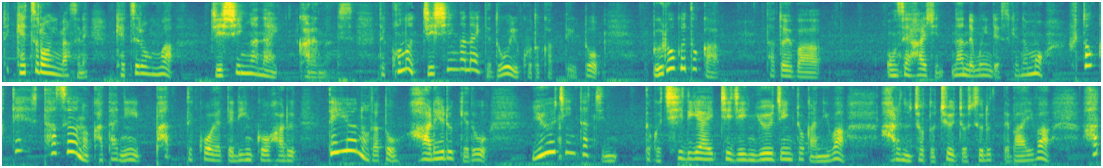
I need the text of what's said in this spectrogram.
で結論言いますね。結論は自信がないからなんです。で、この自信がないってどういうことかっていうと、ブログとか、例えば音声配信何でもいいんですけども不特定多数の方にパッてこうやってリンクを貼るっていうのだと貼れるけど友人たちとか知り合い知人友人とかには貼るのちょっと躊躇するって場合は貼っ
